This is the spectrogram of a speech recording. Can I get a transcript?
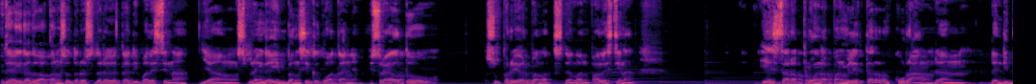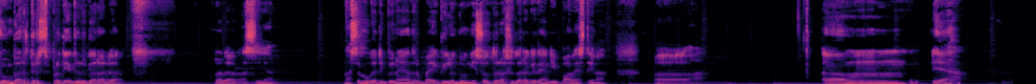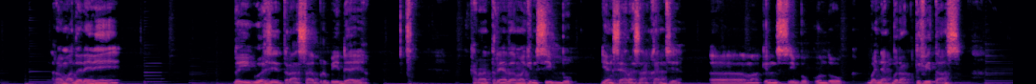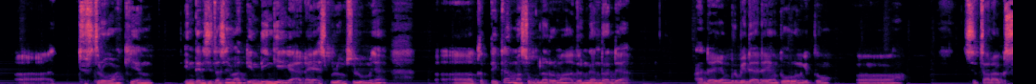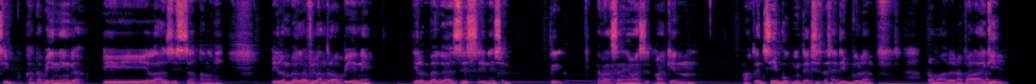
Itu ya kita doakan saudara-saudara kita di Palestina yang sebenarnya gak imbang sih kekuatannya. Israel tuh superior banget sedangkan Palestina ya secara perlengkapan militer kurang dan dan dibombardir seperti itu juga rada rada kasihan nah semoga diberi yang terbaik dilindungi saudara-saudara kita yang di Palestina. Uh, um, ya. Yeah Ramadan ini bagi gue sih terasa berbeda ya. Karena ternyata makin sibuk yang saya rasakan sih uh, makin sibuk untuk banyak beraktivitas uh, justru makin intensitasnya makin tinggi nggak kayak sebelum sebelumnya uh, ketika masuk bulan Ramadan kan rada ada yang berbeda ada yang turun gitu. Uh, secara kesibukan. Tapi ini enggak. Di Lazis datang ini di lembaga filantropi ini di lembaga Aziz ini sih rasanya masih makin makin sibuk intensitasnya di bulan Ramadan. Apalagi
